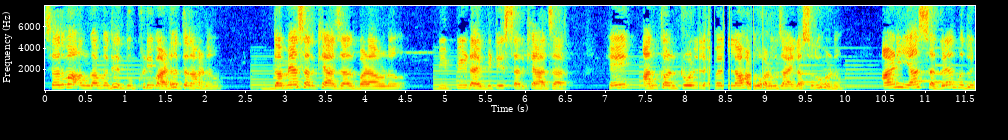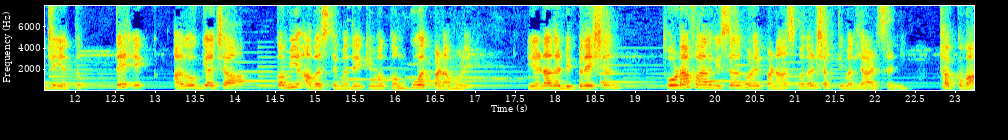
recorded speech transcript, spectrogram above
सर्व अंगामध्ये दुखणी वाढत राहणं दम्यासारखे आजार बळावणं बीपी डायबिटीस सारखे आजार हे अनकंट्रोल लेवलला हळूहळू जायला सुरू होणं. आणि या सगळ्यांमधून जे येतं ते एक आरोग्याच्या कमी अवस्थेमध्ये किंवा कमकुवतपणामुळे येणारं डिप्रेशन थोडाफार विसरभोळेपणा स्मरणशक्तीमधल्या अडचणी थकवा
